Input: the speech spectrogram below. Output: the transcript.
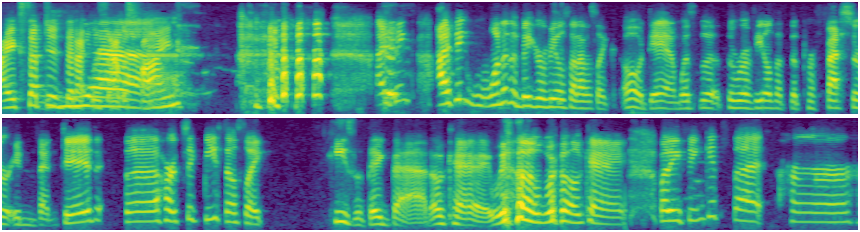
I accepted that I was that was fine. I think I think one of the big reveals that I was like, oh damn, was the the reveal that the professor invented the heartsick beast. I was like, he's the big bad. Okay, we're okay. But I think it's that her.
